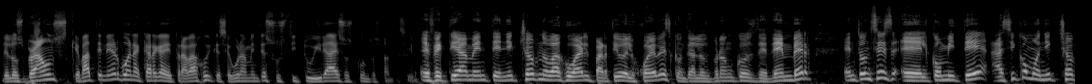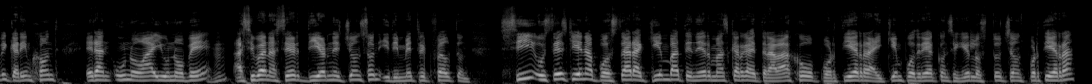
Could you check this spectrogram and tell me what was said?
de los Browns, que va a tener buena carga de trabajo y que seguramente sustituirá esos puntos fantasy. ¿no? Efectivamente, Nick Chubb no va a jugar el partido del jueves contra los Broncos de Denver. Entonces, el comité, así como Nick Chubb y Karim Hunt eran 1A y 1B, así van a ser Dearness Johnson y Dimetric Felton. Si ustedes quieren apostar a quién va a tener más carga de trabajo por tierra y quién podría conseguir los touchdowns por tierra,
